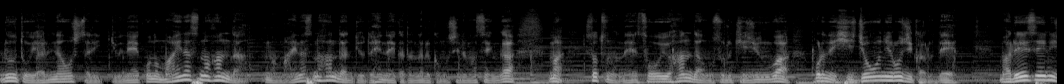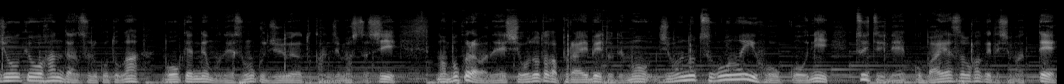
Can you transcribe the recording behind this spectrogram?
ルートをやり直したりっていうね、このマイナスの判断、まあ、マイナスの判断っていうと変な言い方になるかもしれませんが、まあ、一つのね、そういう判断をする基準は、これね、非常にロジカルで、まあ、冷静に状況を判断することが冒険でもねすごく重要だと感じましたし、まあ、僕らはね仕事とかプライベートでも自分の都合のいい方向についついねこうバイアスをかけてしまって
